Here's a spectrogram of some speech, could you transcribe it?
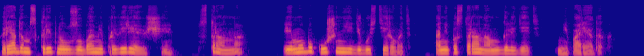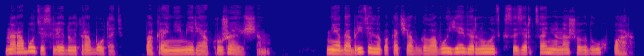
Рядом скрипнул зубами проверяющий. Странно. Ему бы кушанье дегустировать, а не по сторонам глядеть. Непорядок. На работе следует работать, по крайней мере, окружающим. Неодобрительно покачав головой, я вернулась к созерцанию наших двух пар.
